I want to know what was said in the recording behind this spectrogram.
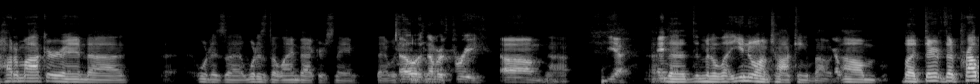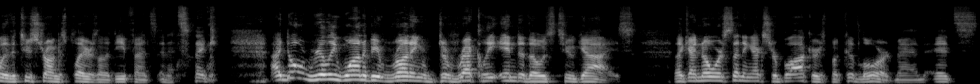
Hutmacher and uh, what is uh what is the linebacker's name? That was Oh, number three. Um, Nah. yeah. Uh, And- the the middle you know what I'm talking about. Yep. Um, but they're they're probably the two strongest players on the defense, and it's like I don't really want to be running directly into those two guys. Like I know we're sending extra blockers, but good lord, man, it's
